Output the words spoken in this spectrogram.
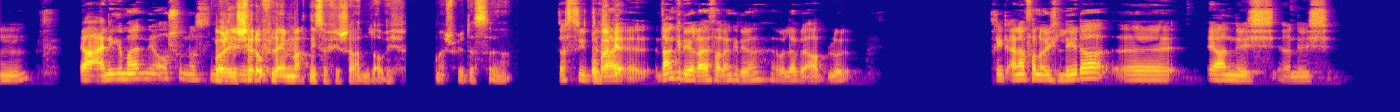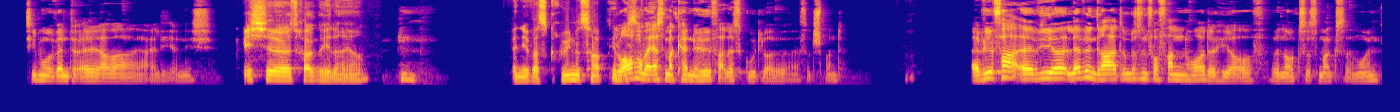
Mhm. Ja, einige meinten ja auch schon, dass, Aber die Shadow Flame macht nicht so viel Schaden, glaube ich. Zum Beispiel, das, äh, dass die drei. wir- Äh, danke dir, Reifer, danke dir. Oh, Level up. lol. Trägt einer von euch Leder? Äh, eher nicht, eher nicht. Timo eventuell, aber ja, eigentlich eher nicht. Ich äh, trage Leder, ja. Wenn ihr was Grünes habt. Wir brauchen aber erstmal keine Hilfe, alles gut, Leute, alles entspannt. Äh, wir, fahr, äh, wir leveln gerade ein bisschen vor Fun Horde hier auf Venoxus Max, äh, moin.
